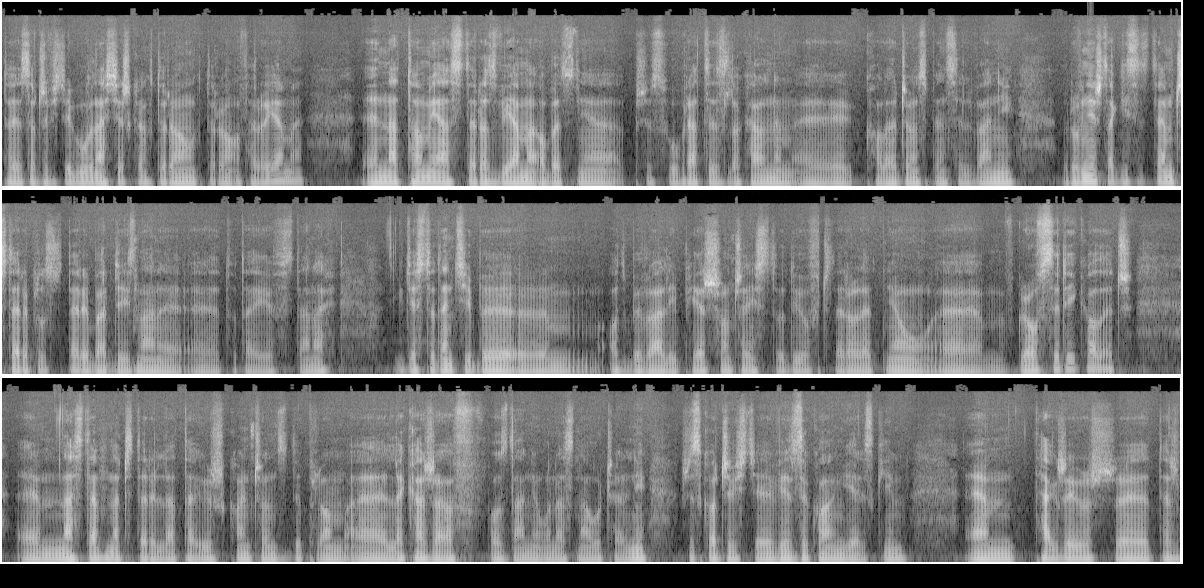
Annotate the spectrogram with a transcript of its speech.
to jest oczywiście główna ścieżka, którą, którą oferujemy. E, natomiast rozwijamy obecnie przy współpracy z lokalnym college'em z Pensylwanii również taki system 4 plus 4, bardziej znany tutaj w Stanach, gdzie studenci by odbywali pierwszą część studiów czteroletnią w Grove City College, Następne 4 lata już kończąc dyplom e, lekarza w Poznaniu u nas na uczelni. Wszystko oczywiście w języku angielskim. Także już e, też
